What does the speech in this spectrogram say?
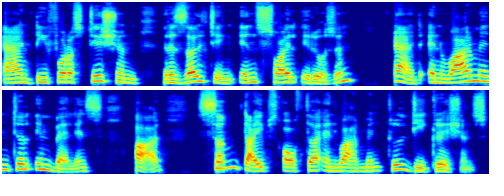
and deforestation resulting in soil erosion and environmental imbalance are some types of the environmental degradations.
